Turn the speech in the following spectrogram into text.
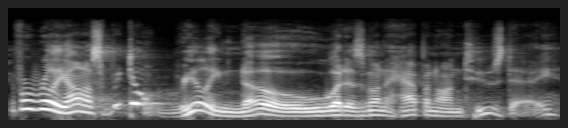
if we're really honest, we don't really know what is going to happen on Tuesday.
